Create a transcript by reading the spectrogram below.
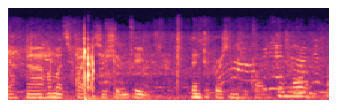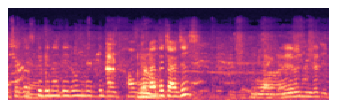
yeah. Uh, how much? Five six seven eight. Then two persons required. Two more. Yeah. Asha, yeah. they don't let the boat how, no. what are the charges? Uh, 1180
